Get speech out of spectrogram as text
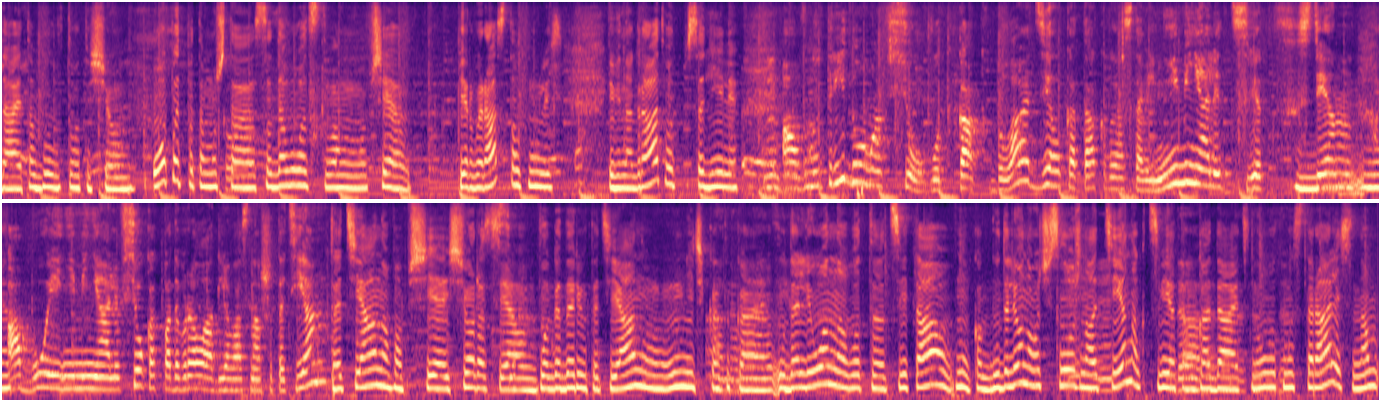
Да, это был тот еще опыт, потому что садоводством вообще первый раз столкнулись. И виноград вот посадили. А внутри дома все, вот как была отделка, так вы оставили. Не меняли цвет стен, Нет. обои не меняли. Все, как подобрала для вас наша Татьяна. Татьяна вообще, еще раз я благодарю Татьяну, умничка Она такая. молодец. Удаленно вот э, цвета, ну как бы удаленно очень сложно оттенок цвета Да, да, угадать. да, да, но вот да. мы старались, нам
